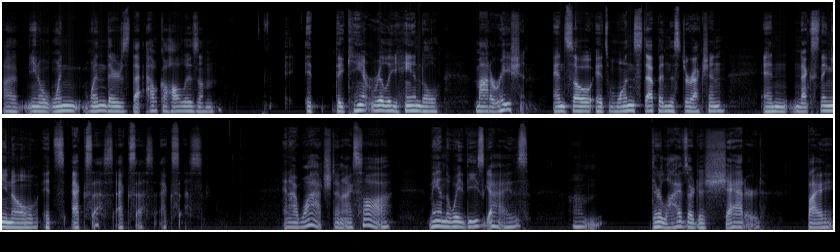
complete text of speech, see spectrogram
uh, you know, when when there's the alcoholism, it they can't really handle moderation, and so it's one step in this direction, and next thing you know, it's excess, excess, excess. And I watched and I saw, man, the way these guys, um, their lives are just shattered by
